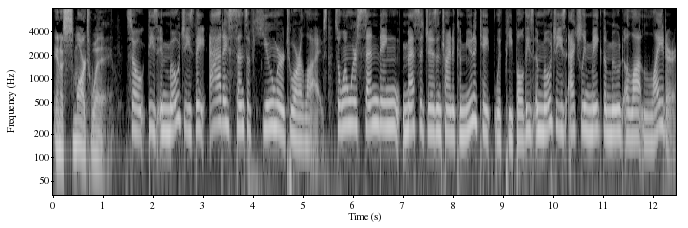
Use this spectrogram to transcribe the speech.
in a smart way. So these emojis, they add a sense of humor to our lives. So when we're sending messages and trying to communicate with people, these emojis actually make the mood a lot lighter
